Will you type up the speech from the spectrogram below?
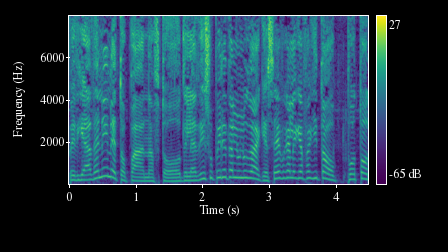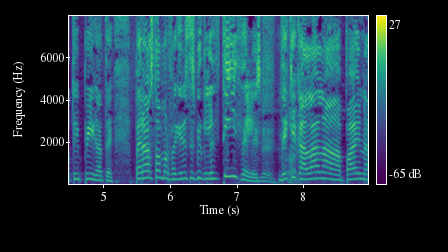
Παιδιά, δεν είναι το παν αυτό. Δηλαδή, σου πήρε τα λουλουδάκια, σε έβγαλε για φαγητό, ποτό, τι πήγατε. Περάστε όμορφα, γυρίστε σπίτι. Δηλαδή, τι ήθελες; Δεν και καλά να πάει να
